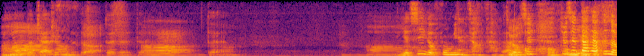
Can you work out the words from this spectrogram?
英勇的战死子的对对对啊，对，啊也是一个负面教材啦，就是就是大家真的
